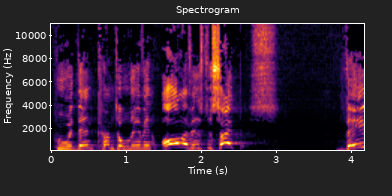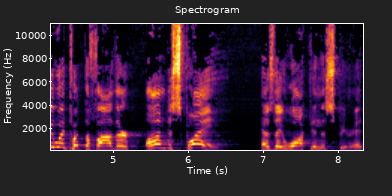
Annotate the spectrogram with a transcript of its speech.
who would then come to live in all of his disciples. They would put the Father on display as they walked in the Spirit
